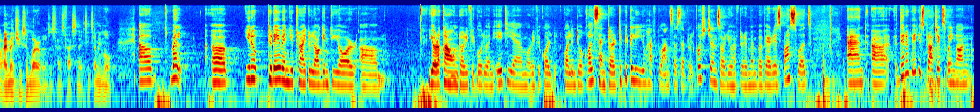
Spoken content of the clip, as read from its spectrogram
Biometrics and wearables, it sounds fascinating. Tell me more. Uh, well, uh, you know, today when you try to log into your um, your account or if you go to an ATM or if you call, to, call into a call center, typically you have to answer several questions or you have to remember various passwords. And uh, there are various projects going on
